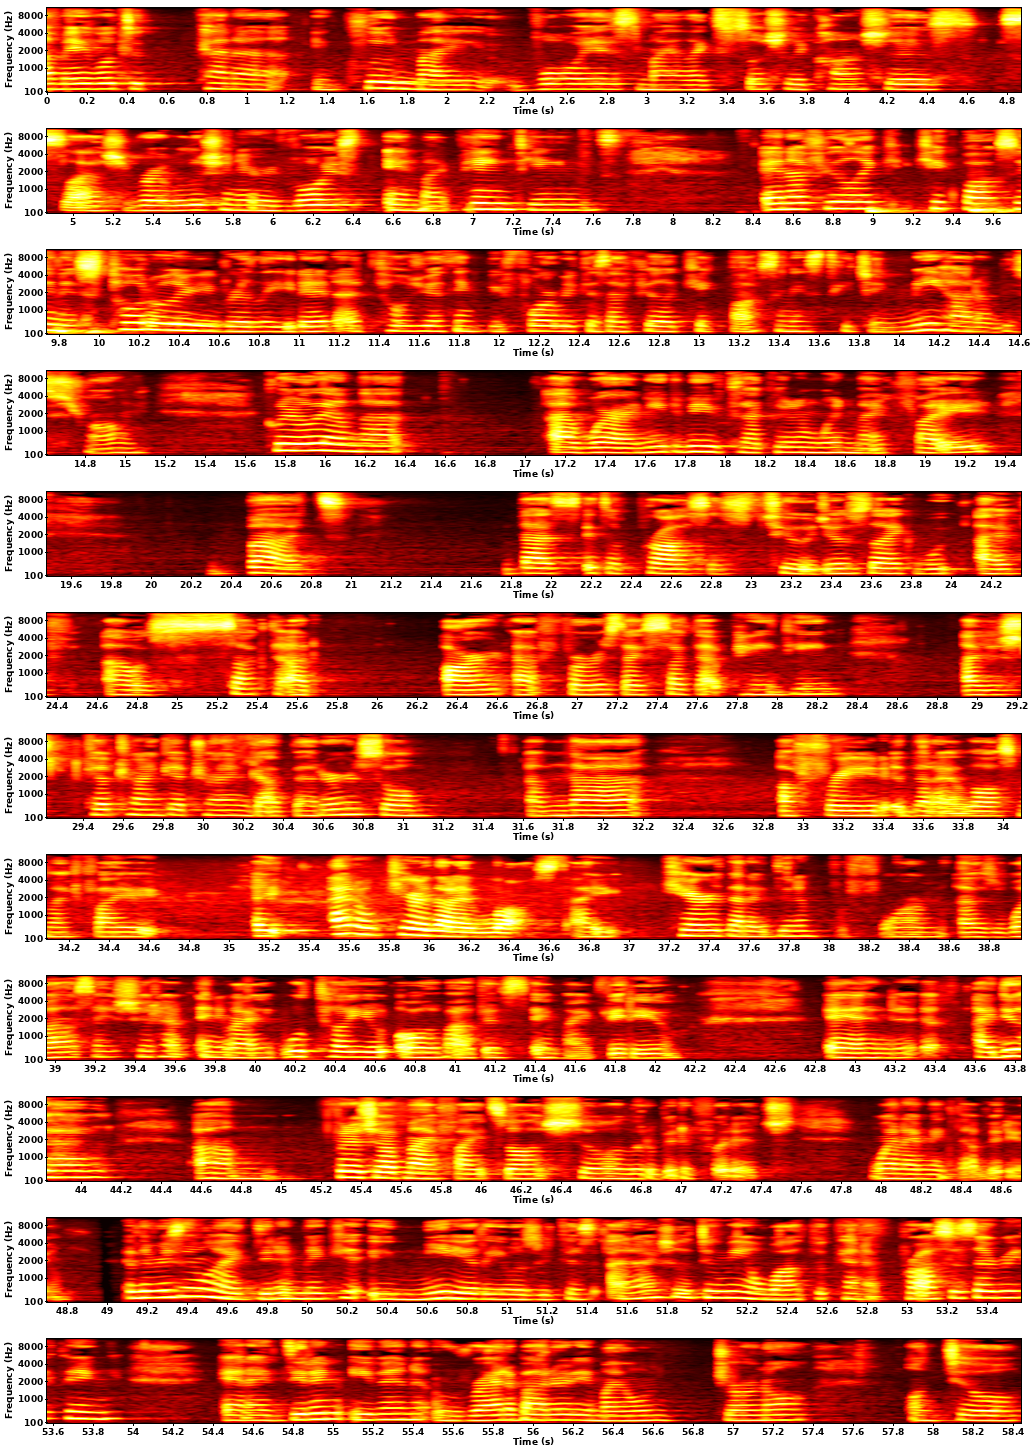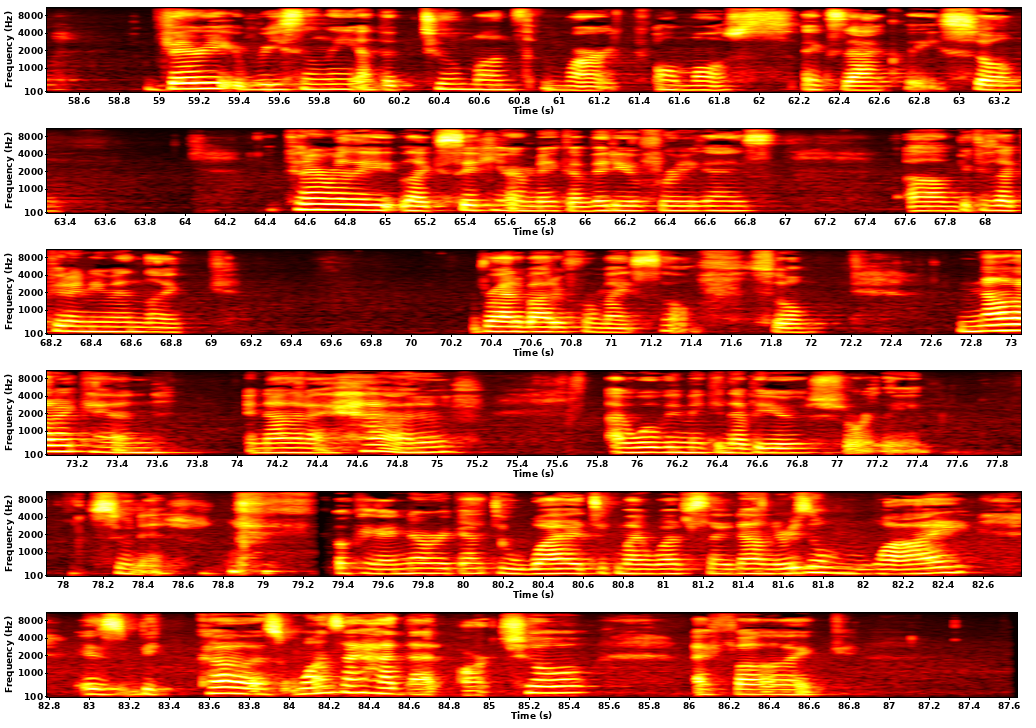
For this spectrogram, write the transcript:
I'm able to kind of include my voice, my like socially conscious slash revolutionary voice in my paintings. And I feel like kickboxing is totally related. I told you I think before because I feel like kickboxing is teaching me how to be strong. Clearly I'm not at where I need to be because I couldn't win my fight. But that's it's a process too. Just like I've I was sucked at art at first. I sucked at painting. I just kept trying, kept trying, got better. So I'm not afraid that I lost my fight. I, I don't care that I lost. I care that I didn't perform as well as I should have. Anyway, I will tell you all about this in my video. And I do have um, footage of my fight, so I'll show a little bit of footage when I make that video. And the reason why I didn't make it immediately was because it actually took me a while to kind of process everything and I didn't even write about it in my own journal until very recently at the two month mark almost exactly so I couldn't really like sit here and make a video for you guys um, because I couldn't even like write about it for myself so now that I can and now that I have I will be making that video shortly. Soonish. Okay I never got to why I took my website down. The reason why is because once I had that art show I felt like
